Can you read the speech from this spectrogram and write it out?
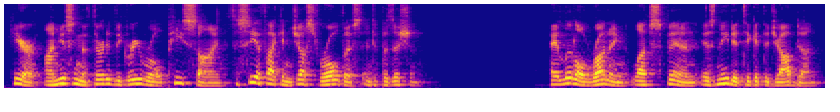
Here, I'm using the 30 degree rule peace sign to see if I can just roll this into position. A little running left spin is needed to get the job done.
